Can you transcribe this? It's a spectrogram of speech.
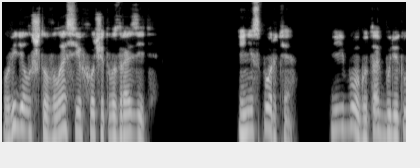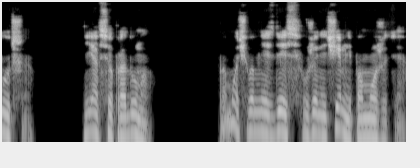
Увидел, что Власьев хочет возразить. И не спорьте. Ей-богу, так будет лучше. Я все продумал. Помочь вы мне здесь уже ничем не поможете,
